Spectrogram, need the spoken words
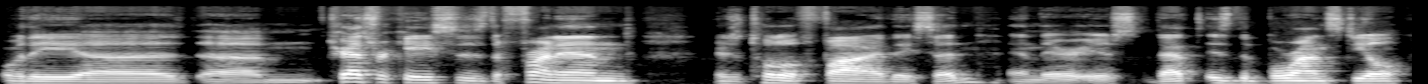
over the uh, um, transfer cases, the front end. There's a total of five, they said, and there is that is the boron steel.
